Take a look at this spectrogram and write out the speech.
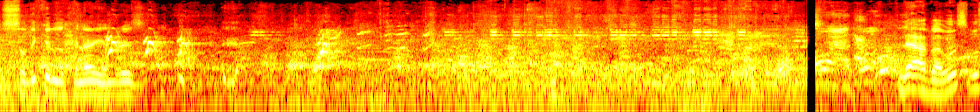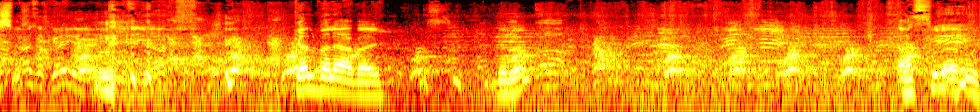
الصديق الحنين رزق. لعبة بص بص بص. كلبة لعبة أهي. جمال عسولة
